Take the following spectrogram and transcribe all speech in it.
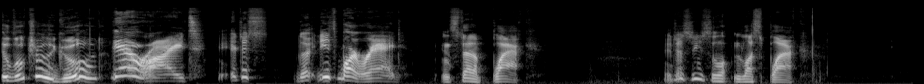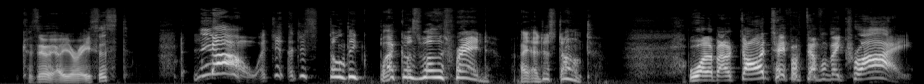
It looks really good. Yeah, right. It just it needs more red instead of black. It just needs less black. Kazooie, are you racist? No! I just, I just don't think black goes well with red. I, I just don't. What about Dante from Devil May Cry?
